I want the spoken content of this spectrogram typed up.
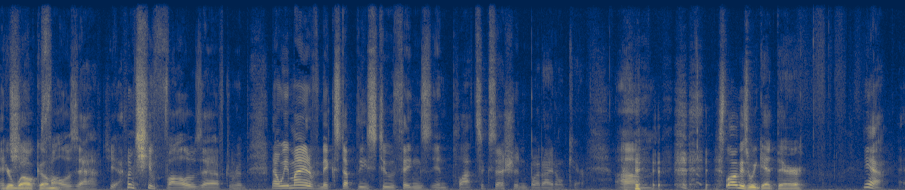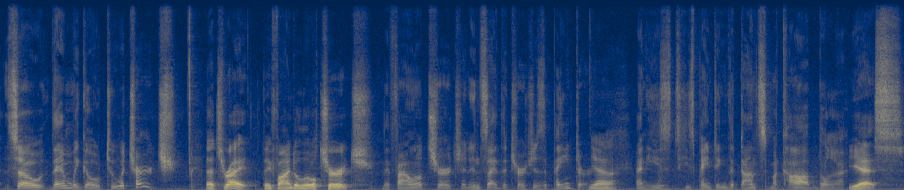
And You're welcome. Follows after, yeah. She follows after him. Now we might have mixed up these two things in plot succession, but I don't care. Um, As long as we get there. yeah. So then we go to a church. That's right. They find a little church. They find a little church, and inside the church is a painter. Yeah. And he's he's painting the Danse Macabre, Yes.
